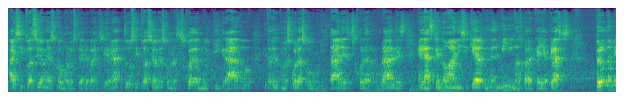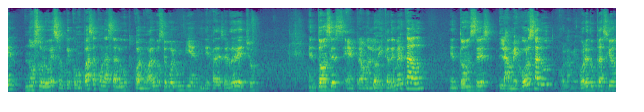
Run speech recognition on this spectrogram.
Hay situaciones como los telebachilleratos, situaciones como las escuelas multigrado, situaciones como escuelas comunitarias, escuelas rurales, en las que no hay ni siquiera condiciones mínimas para que haya clases. Pero también no solo eso, porque como pasa con la salud, cuando algo se vuelve un bien y deja de ser derecho, entonces entra una lógica de mercado entonces, la mejor salud o la mejor educación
